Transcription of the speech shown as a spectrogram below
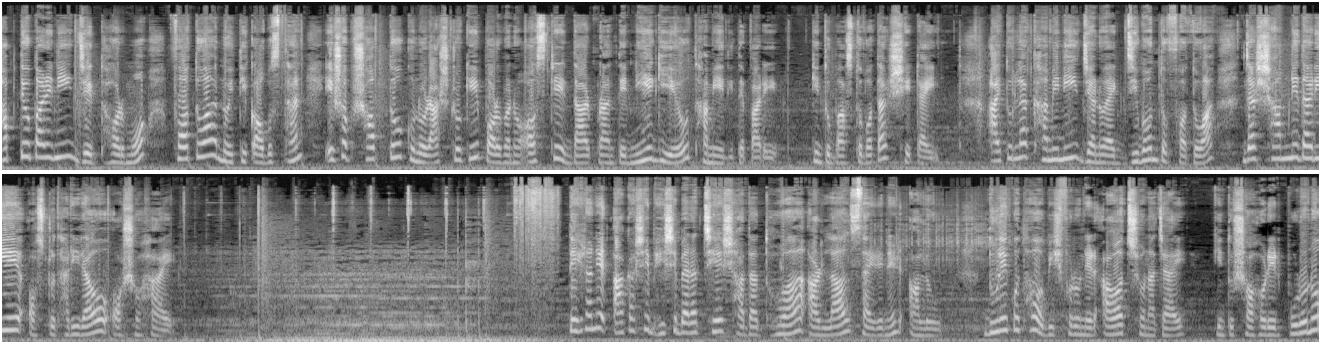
ভাবতেও পারেনি যে ধর্ম, ফতোয়া, নৈতিক অবস্থান, এসব শব্দ কোনো রাষ্ট্রকে পরমাণু অস্ত্রের দ্বার প্রান্তে নিয়ে গিয়েও থামিয়ে দিতে পারে। কিন্তু বাস্তবতা সেটাই। আয়তুল্লাহ খামিনি যেন এক জীবন্ত ফতোয়া, যার সামনে দাঁড়িয়ে অস্ত্রধারীরাও অসহায়। তেহরানের আকাশে ভেসে বেড়াচ্ছে সাদা ধোঁয়া আর লাল সাইরেনের আলো। দূরে কোথাও বিস্ফোরণের আওয়াজ শোনা যায়। কিন্তু শহরের পুরনো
